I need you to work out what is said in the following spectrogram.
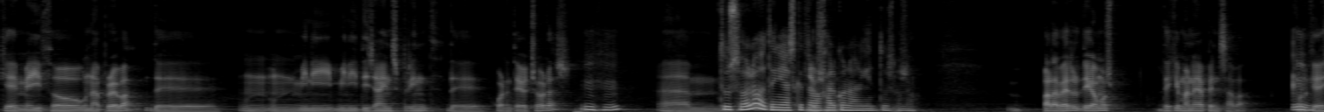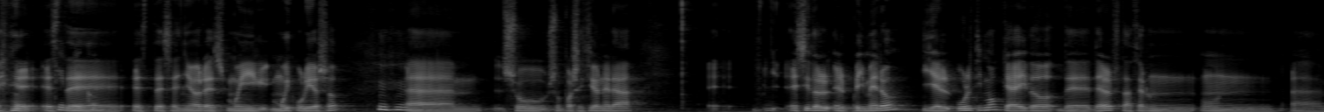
que me hizo una prueba de un, un mini, mini design sprint de 48 horas. Em, ¿Tú solo o tenías que trabajar solo, con alguien tú solo? para ver, digamos, de qué manera pensaba. Mm. Porque este, este señor es muy, muy curioso. Um, su, su posición era... eh, He sido el, el primero y el último que ha ido de Delft a hacer un, un, uh,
